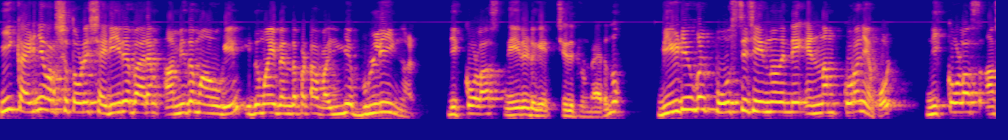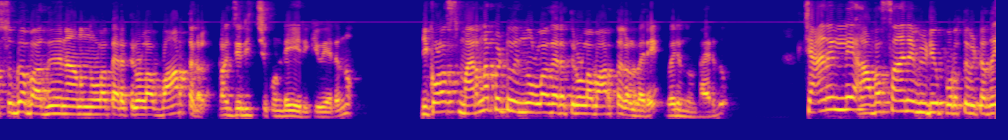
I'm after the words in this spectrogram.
ഈ കഴിഞ്ഞ വർഷത്തോടെ ശരീരഭാരം അമിതമാവുകയും ഇതുമായി ബന്ധപ്പെട്ട വലിയ ബുള്ളിയിങ്ങൾ നിക്കോളാസ് നേരിടുകയും ചെയ്തിട്ടുണ്ടായിരുന്നു. വീഡിയോകൾ പോസ്റ്റ് ചെയ്യുന്നതിന്റെ എണ്ണം കുറഞ്ഞപ്പോൾ നിക്കോളാസ് അസുഖബാധിതനാണെന്നുള്ള തരത്തിലുള്ള വാർത്തകൾ പ്രചരിച്ചു കൊണ്ടേയിരിക്കുകയായിരുന്നു നിക്കോളാസ് മരണപ്പെട്ടു എന്നുള്ള തരത്തിലുള്ള വാർത്തകൾ വരെ വരുന്നുണ്ടായിരുന്നു. ചാനലിലെ അവസാന വീഡിയോ പുറത്തുവിട്ടത്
